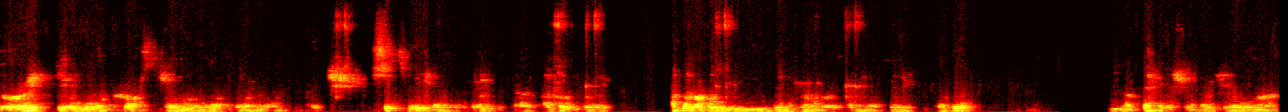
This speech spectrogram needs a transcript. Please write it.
great deal more cross-channel work going on, which suits me. I, I don't really, I've never believed in genre. And the, the whole know, definition of a genre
